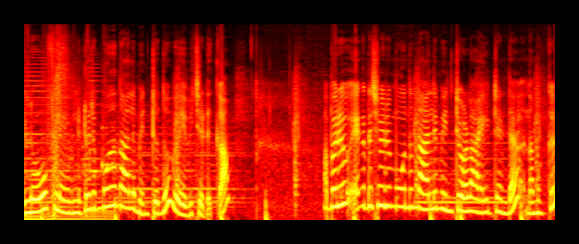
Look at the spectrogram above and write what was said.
ലോ ഫ്ലെയിമിലിട്ട് ഒരു മൂന്ന് നാല് മിനിറ്റ് ഒന്ന് വേവിച്ചെടുക്കാം. അപ്പോൾ ഒരു ഏകദേശം ഒരു മൂന്ന് നാല് മിനിറ്റോളം ആയിട്ടുണ്ട്. നമുക്ക്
